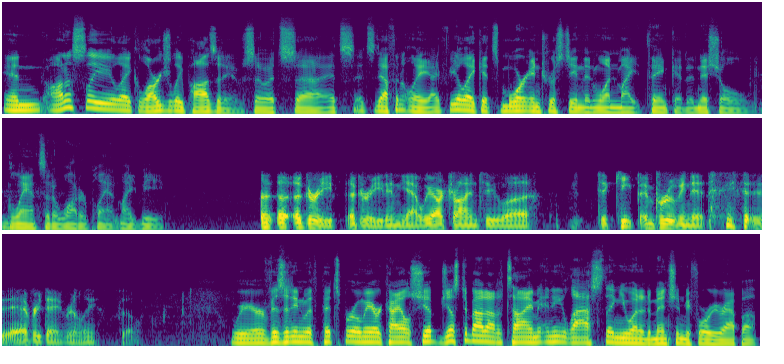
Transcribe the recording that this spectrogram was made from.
and honestly like largely positive so it's uh, it's it's definitely i feel like it's more interesting than one might think at initial glance at a water plant might be uh, agreed agreed and yeah we are trying to uh, to keep improving it every day really so we're visiting with Pittsboro Mayor Kyle Shipp. Just about out of time. Any last thing you wanted to mention before we wrap up?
